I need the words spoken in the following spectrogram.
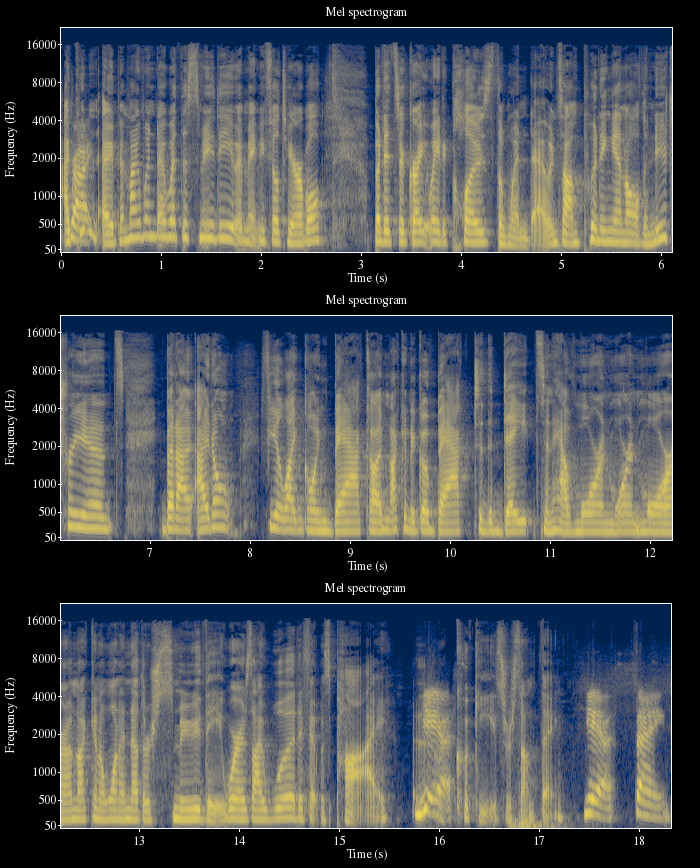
I right. couldn't open my window with the smoothie; it would make me feel terrible but it's a great way to close the window. And so I'm putting in all the nutrients, but I, I don't feel like going back. I'm not going to go back to the dates and have more and more and more. I'm not going to want another smoothie, whereas I would if it was pie. Uh, yeah. Cookies or something. Yes, same.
